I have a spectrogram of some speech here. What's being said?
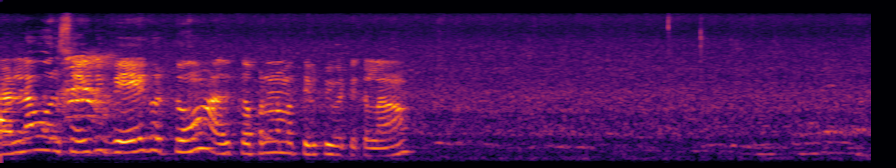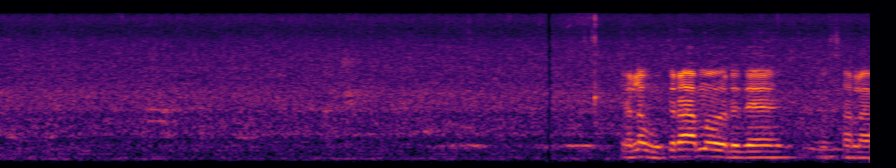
நல்லா ஒரு சைடு வேகட்டும் அதுக்கப்புறம் நம்ம திருப்பி விட்டுக்கலாம். நல்லா உதிராமல் வருது மசாலா.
